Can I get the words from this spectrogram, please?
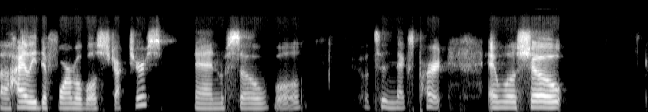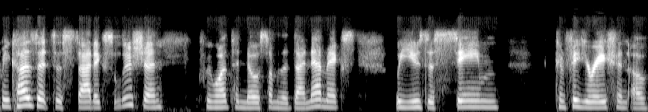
uh, highly deformable structures. And so we'll go to the next part and we'll show, because it's a static solution, if we want to know some of the dynamics, we use the same configuration of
